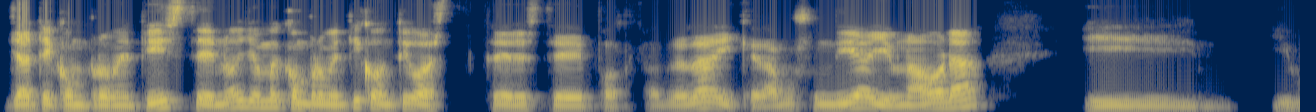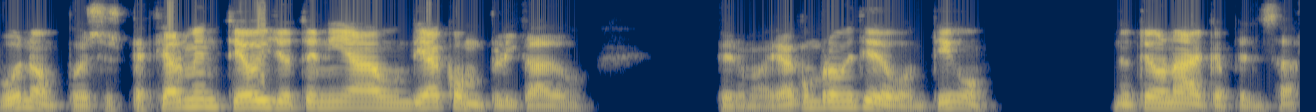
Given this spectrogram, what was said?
ya te comprometiste, ¿no? Yo me comprometí contigo a hacer este podcast, ¿verdad? Y quedamos un día y una hora y, y bueno, pues especialmente hoy yo tenía un día complicado, pero me había comprometido contigo. No tengo nada que pensar.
